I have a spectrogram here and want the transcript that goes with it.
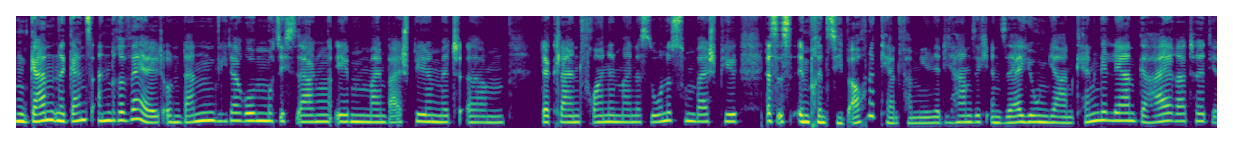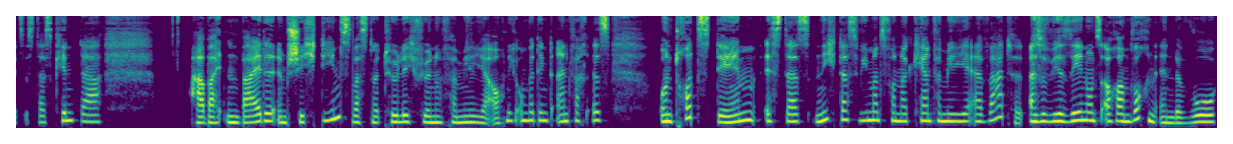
eine ganz andere Welt. Und dann wiederum muss ich sagen, eben mein Beispiel mit ähm, der kleinen Freundin meines Sohnes zum Beispiel, das ist im Prinzip auch eine Kernfamilie. Die haben sich in sehr jungen Jahren kennengelernt, geheiratet, jetzt ist das Kind da arbeiten beide im Schichtdienst, was natürlich für eine Familie auch nicht unbedingt einfach ist. Und trotzdem ist das nicht das, wie man es von einer Kernfamilie erwartet. Also wir sehen uns auch am Wochenende, wo,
